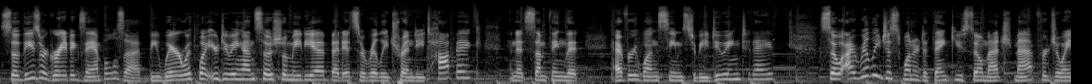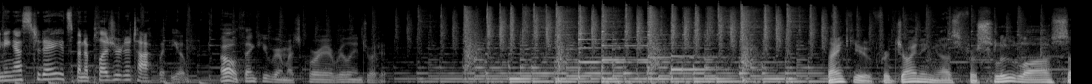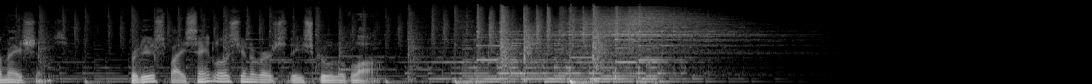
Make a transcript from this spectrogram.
So these are great examples. Uh, beware with what you're doing on social media, but it's a really trendy topic and it's something that everyone seems to be doing today. So I really just wanted to thank you so much, Matt, for joining us today. It's been a pleasure to talk with you. Oh, thank you very much, Corey. I really enjoyed it. Thank you for joining us for SLU Law Summations, produced by St. Louis University School of Law.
